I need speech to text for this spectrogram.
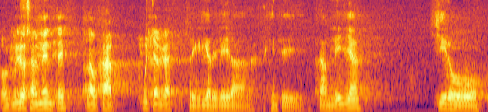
orgullosamente Lautaro. Muchas gracias. Alegría de ver a gente tan bella. Quiero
